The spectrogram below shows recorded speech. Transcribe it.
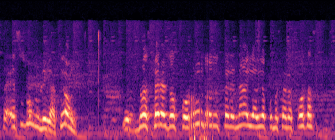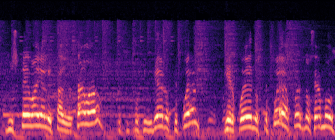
O sea, eso es una obligación. No espere el 2 por 1 no espere nada, ya vio cómo están las cosas. Y usted vaya al estadio el sábado, con sus posibilidades los que puedan, y el jueves los que puedan, pues no seamos,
